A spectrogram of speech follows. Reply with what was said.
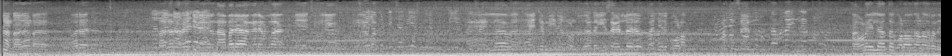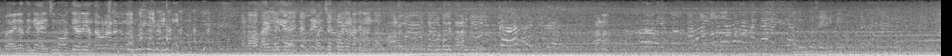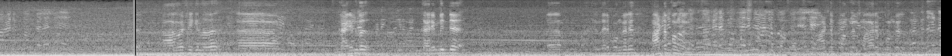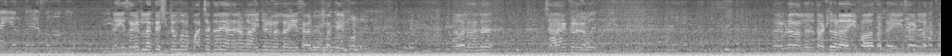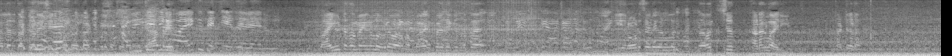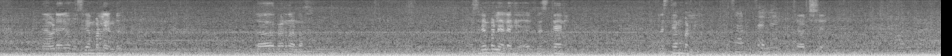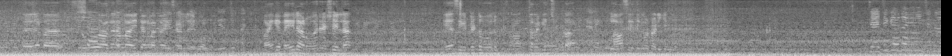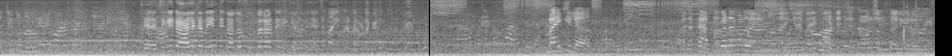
കണ്ടോ അതുകൊണ്ട് ഓരോ പല നല്ല വെറൈറ്റി നഗര- മീനുകൾ നവര അങ്ങനെയുള്ള മീ- ചൂര അങ്ങനെയുള്ള ചൂരക്കുട്ടി, ചെറിയ ചൂരക്കുട്ടി. അങ്ങനെ എല്ലാ ഐറ്റം മീനുകളും ഉണ്ട് അതുകൊണ്ട് ഈ സൈഡിലൊരു വലിയൊരു കുളം ഇപ്പുറത്തെ സൈഡിൽ തവള ഇല്ലാത്ത കുളം എന്നാണ് പറയുന്നത്. ഇപ്പൊ അതിനകത്ത് ഇനി അരിച്ചു നോക്കി അറിയാം തവള കിടക്കുന്നത് ആ സൈഡിലൊക്കെ പച്ചപ്പാട്ട് കിടക്കുന്നുണ്ടോ പാടകൾ അതൊക്കെ അങ്ങോട്ടൊക്കെ കാണിച്ചു? ആഘോഷിക്കുന്നത് കരിമ്പ് കരിമ്പിന്റെ എന്തായാലും പൊങ്കൽ? മാട്ടുപ്പൊങ്കൽ മകരപ്പൊങ്കലും മാട്ടുപ്പൊങ്കലും അല്ലേ? മാട്ടുപ്പൊങ്കൽ മകരപ്പൊങ്കൽ അതുകൊണ്ട് അയ്യോ എന്ത് രസം നോക്ക്. ഇവിടെ ഈ സൈഡിലൊക്കെ ഇഷ്ടം പോലെ പച്ചക്കറി അങ്ങനെയുള്ള ഐറ്റങ്ങളെല്ലാം ഈ സൈഡുകളിലൊക്കെ ഇരിപ്പുണ്ട്. അതുപോലെ നല്ല ചായക്കടകൾ. ഇവിടെ നല്ലൊരു തട്ടുകട ഈ ഭാഗത്തൊക്കെ ഈ സൈഡിലൊക്കെ നല്ലൊരു തട്ടുകട. വൈകിട്ട് സമയങ്ങളിൽ ഇവിടെ വരണം. വരുമ്പോഴത്തേക്ക് ഇവിടുത്തെ ഈ റോഡ് സൈഡുകളിൽ നിറച്ച് കടകളായിരിക്കും. തട്ടുകട. ഇവിടെ ഒരു മുസ്ലിം പള്ളിയുണ്ട്. കാണുന്നുണ്ടോ? മുസ്ലിം പള്ളി അല്ല ക്രിസ്ത്യാനി. ക്രിസ്ത്യൻ പള്ളി? ചർച്ച്. ഷൂ അങ്ങനെയുള്ള ഐറ്റങ്ങളൊക്കെ ഈ സൈഡിൽ ഇരിപ്പുണ്ട് ഭയങ്കര വെയിലാണ് ഒരു രക്ഷയില്ല. എ സി ഇട്ടിട്ട് പോലും അത്രയ്ക്ക് ചൂടാണ് ഗ്ലാസ് ചെയ്ത് ഇങ്ങോട്ട് അടിക്കുന്നത്. ചേച്ചിക്ക് കാലൊക്കെ നീട്ടി നല്ല സുന്ദരമായിട്ട് ഇരിക്കുന്നു ചേച്ചി ഭയങ്കര അവിടെ ബൈക്കിലാ? അതൊക്കെ അപകടങ്ങൾ വരണമെന്ന് ഇങ്ങനെ ബൈക്ക് ഓട്ടിച്ച് ഫോൺ സംസാരിക്കണമല്ലോ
